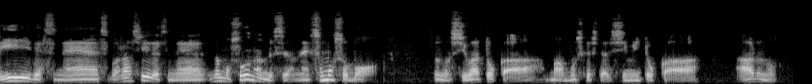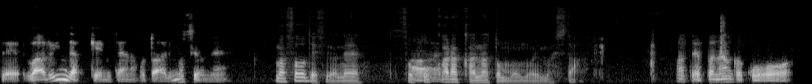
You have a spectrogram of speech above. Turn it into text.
いいですね。素晴らしいですね。でもそうなんですよね。そもそも、そのシワとか、まあもしかしたらシミとか、あるのって悪いんだっけ？みたいなことありますよね。まあそうですよね。そこからかなとも思いました。はい、あとやっぱなんかこ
